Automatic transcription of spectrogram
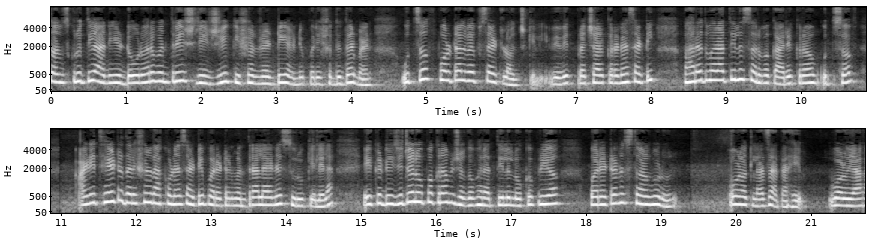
संस्कृती आणि डोनर मंत्री श्री जी किशन रेड्डी यांनी परिषदेदरम्यान उत्सव पोर्टल वेबसाईट लॉन्च केली. विविध प्रचार करण्यासाठी भारतभरातील सर्व कार्यक्रम उत्सव आणि थेट दर्शन दाखवण्यासाठी पर्यटन मंत्रालयाने सुरू केलेला एक डिजिटल उपक्रम जगभरातील लोकप्रिय पर्यटन स्थळ म्हणून ओळखला जात आहे. वळूया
